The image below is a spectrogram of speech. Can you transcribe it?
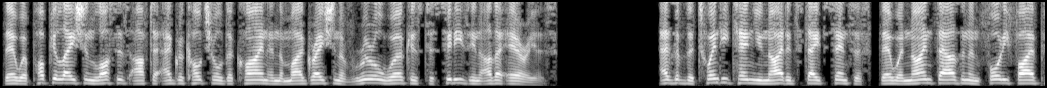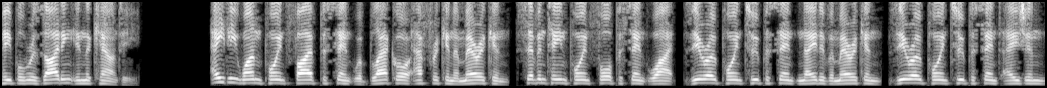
there were population losses after agricultural decline and the migration of rural workers to cities in other areas. As of the 2010 United States Census, there were 9,045 people residing in the county. 81.5% were black or African American, 17.4% white, 0.2% Native American, 0.2% Asian,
